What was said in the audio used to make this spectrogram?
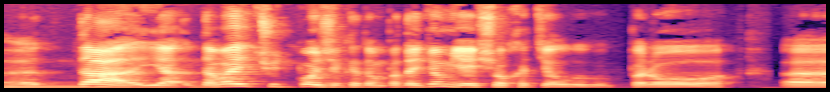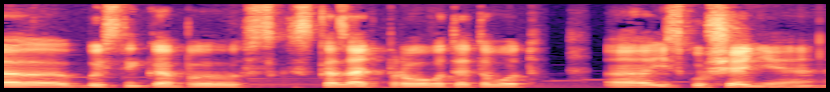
Э, да, я, давай чуть позже к этому подойдем. Я еще хотел про э, быстренько сказать про вот это вот э, искушение,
